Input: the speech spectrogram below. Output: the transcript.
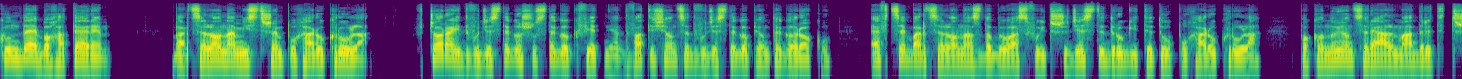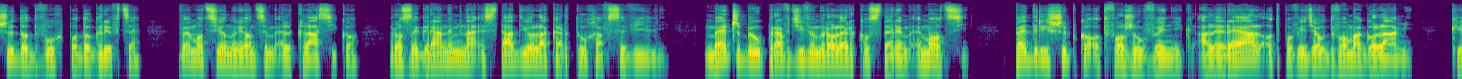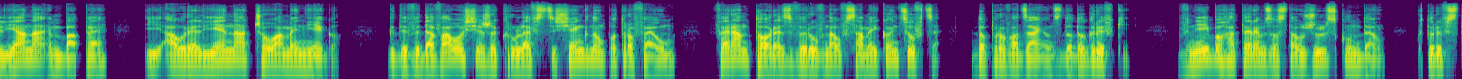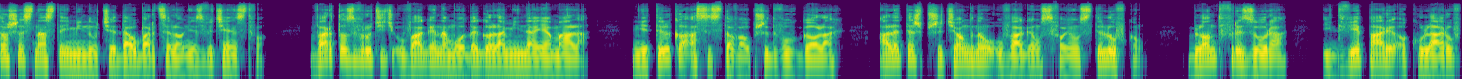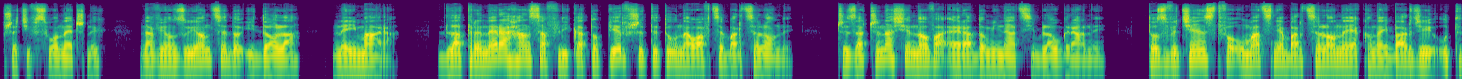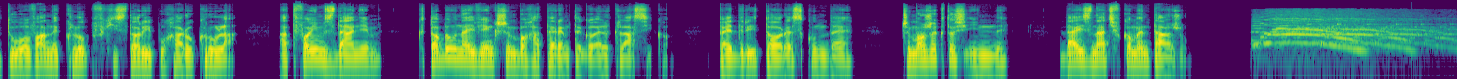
Kunde bohaterem. Barcelona mistrzem Pucharu Króla. Wczoraj 26 kwietnia 2025 roku FC Barcelona zdobyła swój 32 tytuł Pucharu Króla, pokonując Real Madryt 3 do 2 po dogrywce w emocjonującym El Clasico, rozegranym na Estadio La Cartuja w Sewilli. Mecz był prawdziwym rollercoasterem emocji. Pedri szybko otworzył wynik, ale Real odpowiedział dwoma golami Kyliana Mbappé i Aureliena Chouameniego. Gdy wydawało się, że królewscy sięgną po trofeum, Ferran Torres wyrównał w samej końcówce, doprowadzając do dogrywki. W niej bohaterem został Jules Koundé, który w 116 minucie dał Barcelonie zwycięstwo. Warto zwrócić uwagę na młodego Lamina Jamala. Nie tylko asystował przy dwóch golach, ale też przyciągnął uwagę swoją stylówką. Blond fryzura i dwie pary okularów przeciwsłonecznych, nawiązujące do idola Neymara. Dla trenera Hansa Flicka to pierwszy tytuł na ławce Barcelony. Czy zaczyna się nowa era dominacji Blaugrany? To zwycięstwo umacnia Barcelonę jako najbardziej utytułowany klub w historii Pucharu Króla. A twoim zdaniem, kto był największym bohaterem tego El Clasico? Pedri, Torres, Koundé, czy może ktoś inny? Daj znać w komentarzu.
